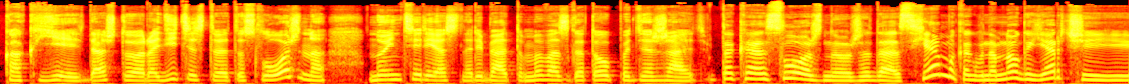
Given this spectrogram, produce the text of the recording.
как есть, да, что родительство — это сложно, но интересно, ребята, мы вас готовы поддержать. Такая сложная уже, да, схема, как бы намного ярче и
